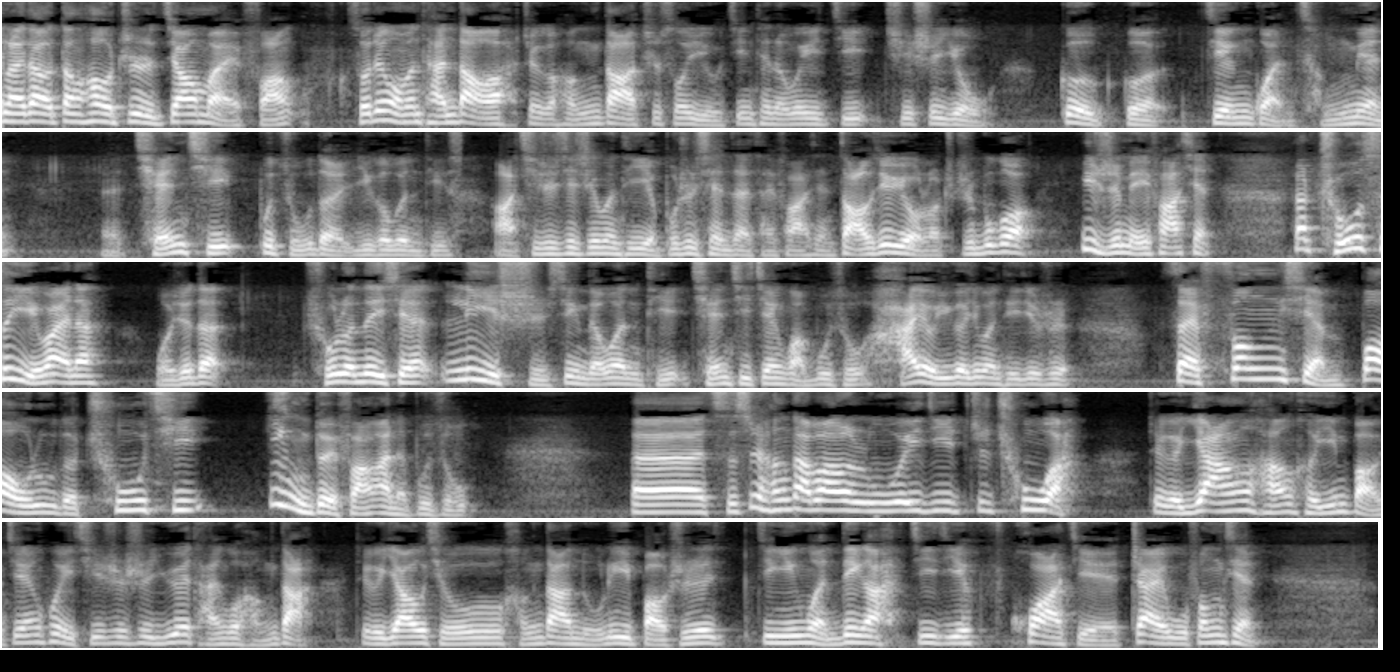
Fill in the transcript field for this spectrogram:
迎来到邓浩志教买房。昨天我们谈到啊，这个恒大之所以有今天的危机，其实有各个监管层面呃前期不足的一个问题啊。其实这些问题也不是现在才发现，早就有了，只不过一直没发现。那除此以外呢，我觉得除了那些历史性的问题，前期监管不足，还有一个问题就是在风险暴露的初期应对方案的不足。呃，此次恒大暴露危机之初啊。这个央行和银保监会其实是约谈过恒大，这个要求恒大努力保持经营稳定啊，积极化解债务风险。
